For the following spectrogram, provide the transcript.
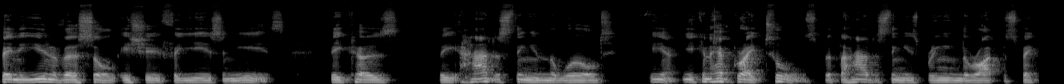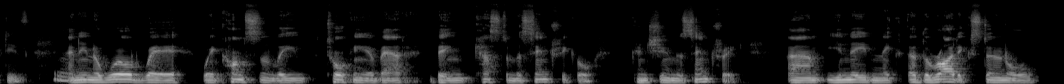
been a universal issue for years and years because the hardest thing in the world you know, you can have great tools, but the hardest thing is bringing the right perspective. Mm. And in a world where we're constantly talking about being customer centric or consumer centric, um, you need an ex- uh, the right external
